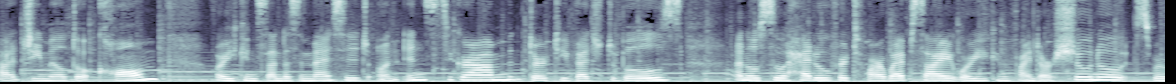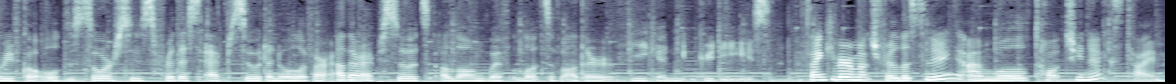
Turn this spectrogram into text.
at gmail.com or you can send us a message on Instagram, Dirty Vegetables, and also head over to our website where you can find our show notes where we've got all the sources for this episode and all of our other episodes, along with lots of other vegan goodies. Thank you very much for listening, and we'll talk to you next time.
